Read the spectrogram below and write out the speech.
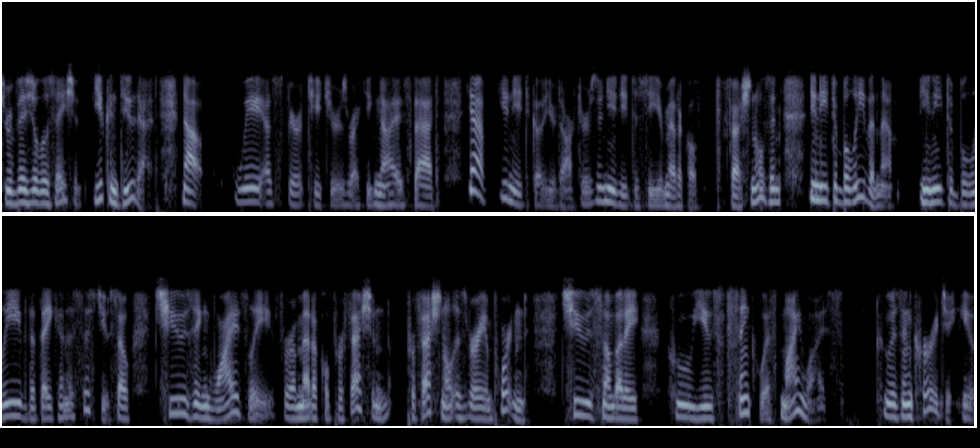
through visualization. You can do that. Now, we as spirit teachers recognize that, yeah, you need to go to your doctors and you need to see your medical professionals and you need to believe in them. You need to believe that they can assist you. So, choosing wisely for a medical profession professional is very important. Choose somebody who you think with mind wise, who is encouraging you,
